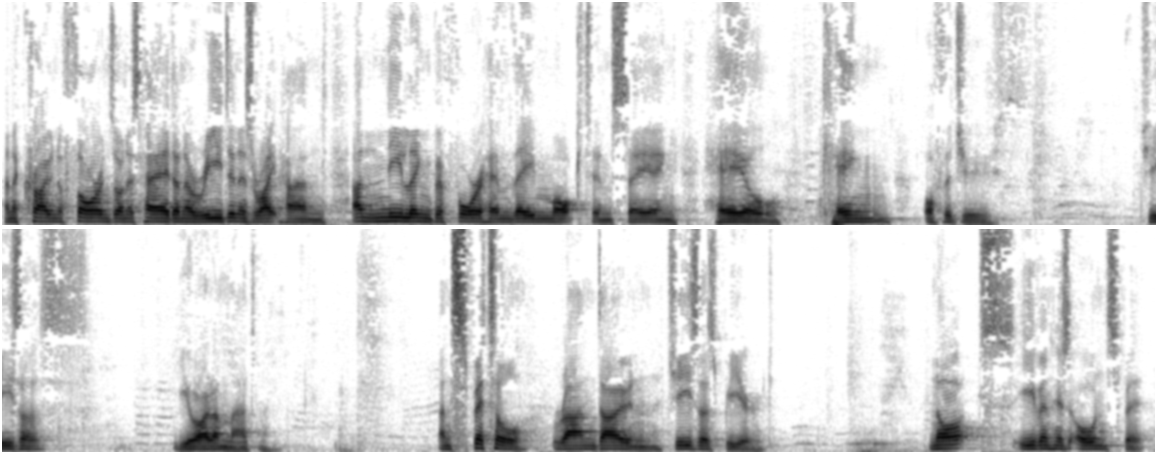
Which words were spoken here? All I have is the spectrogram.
and a crown of thorns on his head and a reed in his right hand. And kneeling before him, they mocked him saying, Hail, King of the Jews. Jesus, you are a madman. And spittle ran down Jesus' beard not even his own spit,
